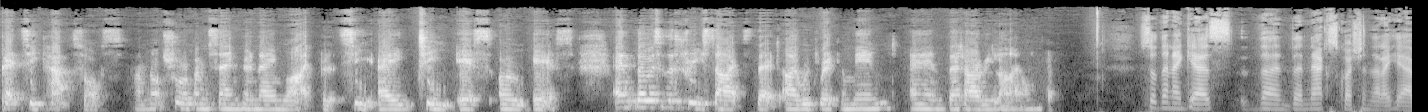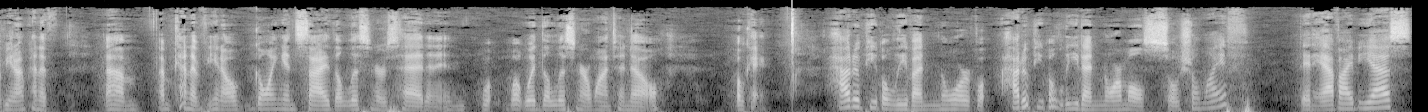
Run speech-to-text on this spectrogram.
Patsy Catsos. I'm not sure if I'm saying her name right, but it's C-A-T-S-O-S. And those are the three sites that I would recommend and that I rely on. So then I guess the, the next question that I have, you know, I'm kind of um, I'm kind of, you know, going inside the listener's head and, and what, would the listener want to know? Okay. How do people leave a normal, how do people lead a normal social life that have IBS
